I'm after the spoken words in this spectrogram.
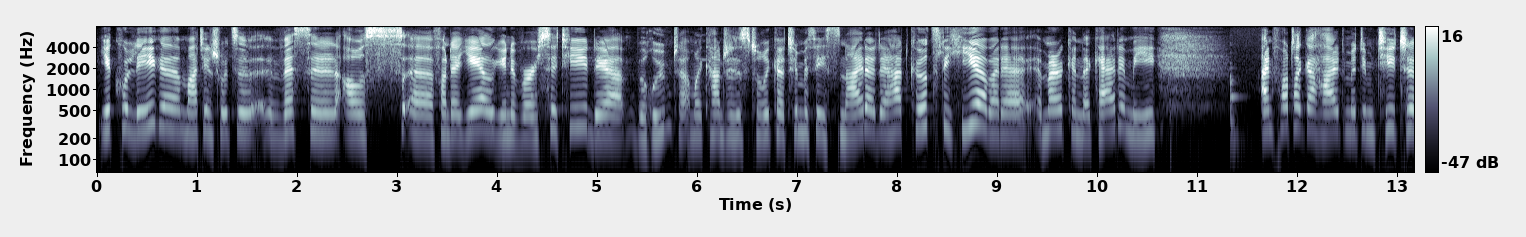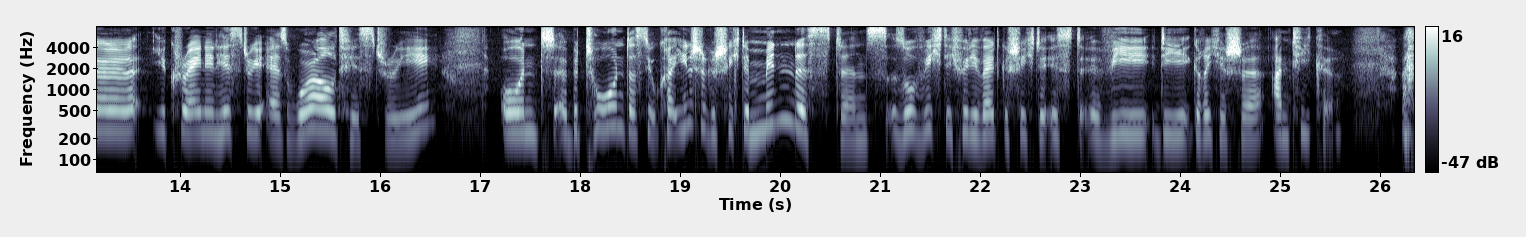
Ihr Kollege Martin Schulze-Wessel äh, von der Yale University, der berühmte amerikanische Historiker Timothy Snyder, der hat kürzlich hier bei der American Academy einen Vortrag gehalten mit dem Titel Ukrainian History as World History und äh, betont, dass die ukrainische Geschichte mindestens so wichtig für die Weltgeschichte ist äh, wie die griechische Antike.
